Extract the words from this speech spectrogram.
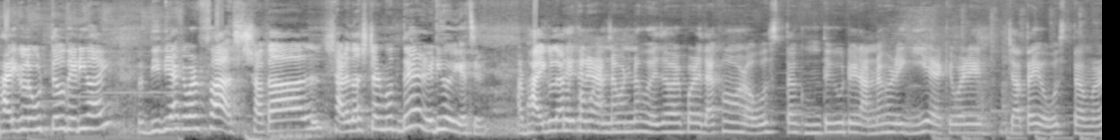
ভাইগুলো উঠতেও দেরি হয়। তো দিদি একেবারে ফার্স্ট সকাল সাড়ে দশটার মধ্যে রেডি হয়ে গেছে। আর ভাইগুলো এখানে রান্না বান্না হয়ে যাওয়ার পরে দেখো আমার অবস্থা ঘুম থেকে উঠে রান্নাঘরে গিয়ে একেবারে যাতাই অবস্থা আমার।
